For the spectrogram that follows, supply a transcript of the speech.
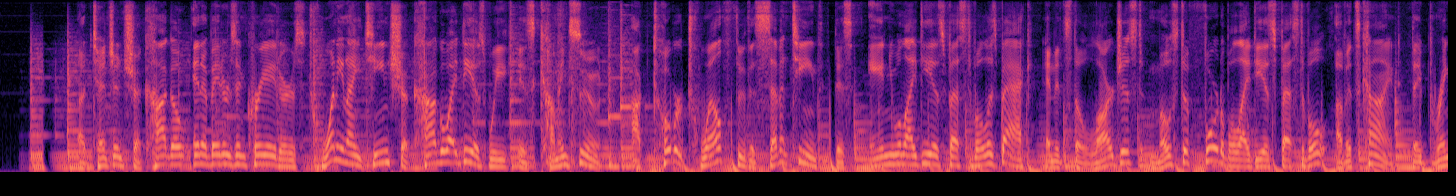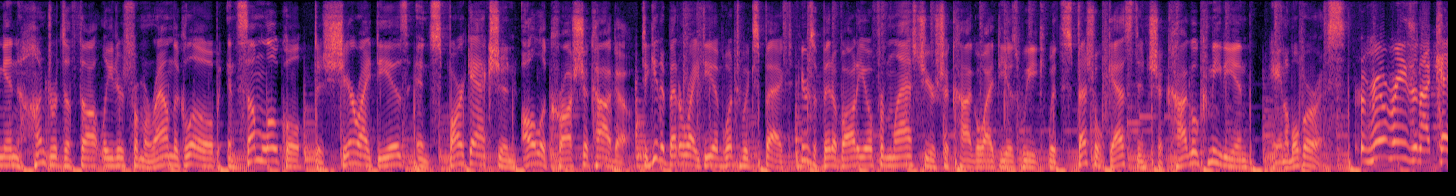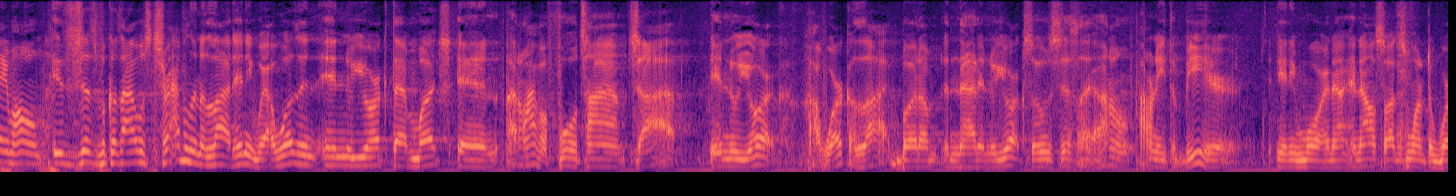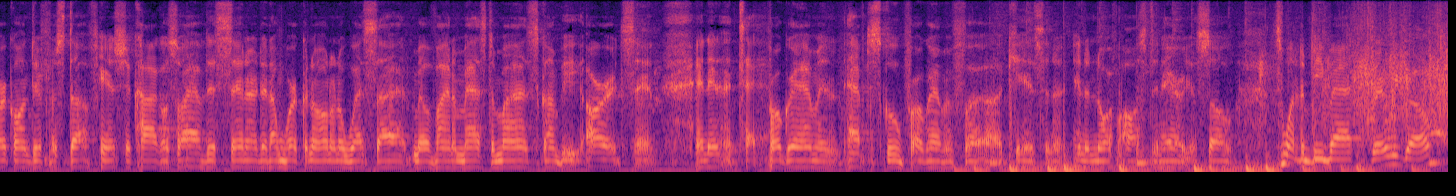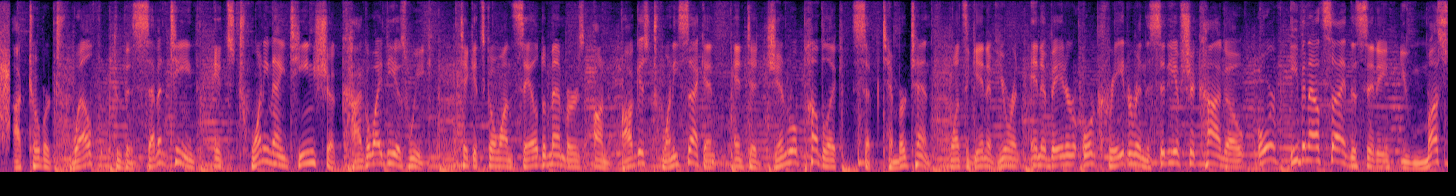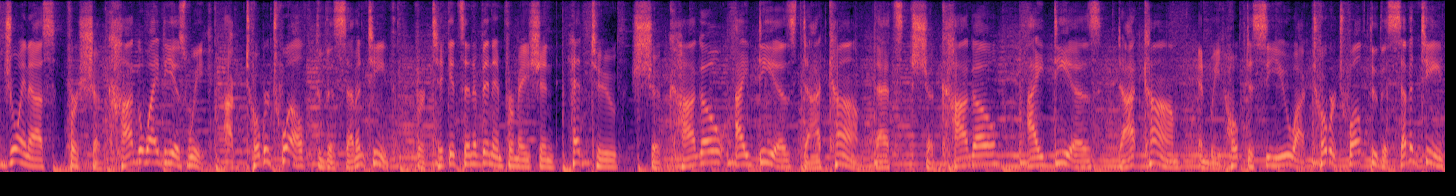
Attention Chicago innovators and creators, 2019 Chicago Ideas Week is coming soon. October 12th through the 17th, this annual Ideas Festival is back, and it's the largest, most affordable Ideas Festival of its kind. They bring in hundreds of thought leaders from around the globe and some local to share ideas and spark action all across Chicago. To get a better idea of what to expect, here's a bit of audio from last year's Chicago Ideas Week with special guest and Chicago comedian Hannibal Buress. The real reason I came home is just because I was traveling a lot anyway. I wasn't in New York that much, and I don't have a full time job in New York. I work a lot, but I'm not in New York, so it was just like I don't I don't need to be here anymore. And, I, and also, I just wanted to work on different stuff here in Chicago. So I have this center that I'm working on on the west side, Melvina Masterminds. It's going to be arts and, and then a tech program and after school programming for uh, kids in the, in the North Austin area. So just wanted to be back. There we go. October 12th through the 17th, it's 2019 Chicago Ideas Week. Tickets go on sale to members on August 22nd and to general public September 10th. Once again, if you're an innovator or creator in the city of Chicago or even outside the city, you must join us for Chicago Ideas Week, October 12th through the 17th. For tickets and event information, head to chicagoideas.com. That's chicagoideas.com, and we hope to see you October 12th through the 17th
